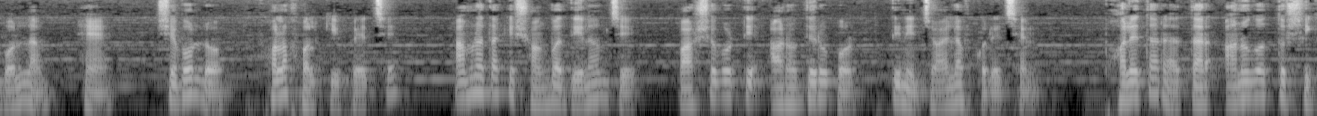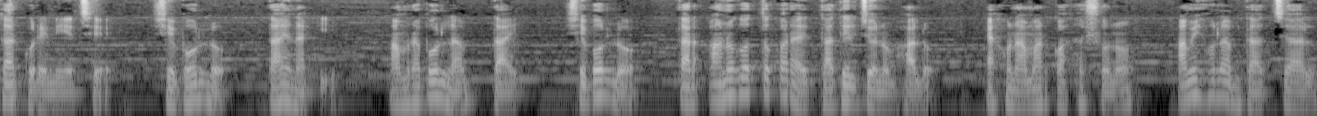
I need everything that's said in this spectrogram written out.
বললাম হ্যাঁ। সে বলল, ফলাফল কি হয়েছে? আমরা তাকে সংবাদ দিলাম যে পার্শ্ববর্তী আরবদের উপর তিনি জয়লাভ করেছেন। ফলে তারা তার আনুগত্য স্বীকার করে নিয়েছে। সে বলল, তাই নাকি? আমরা বললাম, তাই। সে বলল, তার আনুগত্য করায় তাদের জন্য ভালো। এখন আমার কথা শোনো, আমি হলাম দাজ্জাল।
